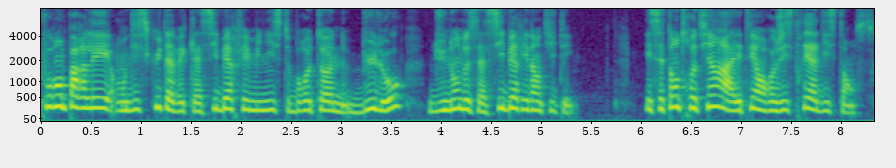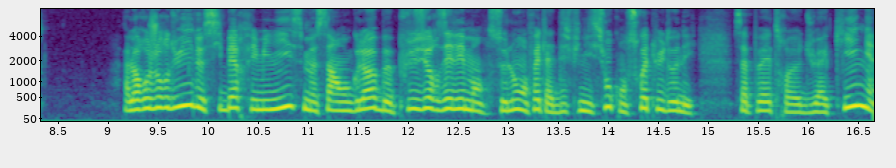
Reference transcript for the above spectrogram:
Pour en parler, on discute avec la cyberféministe bretonne Bulot, du nom de sa cyberidentité. Et cet entretien a été enregistré à distance. Alors aujourd'hui, le cyberféminisme, ça englobe plusieurs éléments selon en fait la définition qu'on souhaite lui donner. Ça peut être euh, du hacking,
